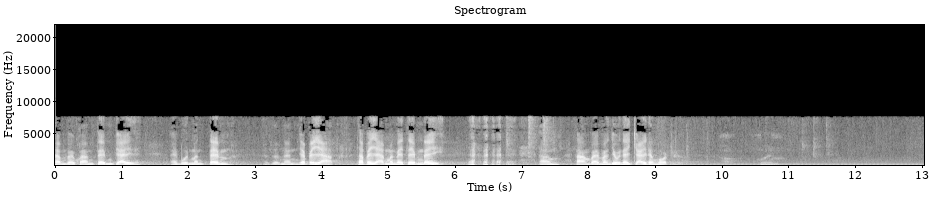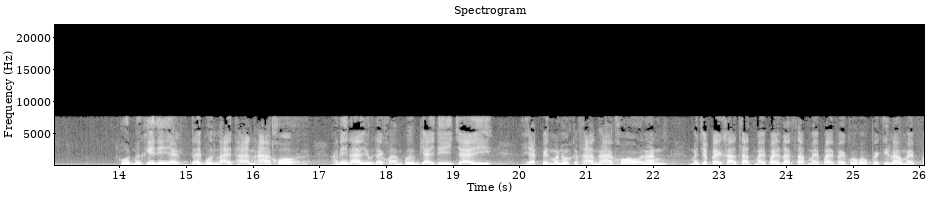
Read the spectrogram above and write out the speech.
ทำด้วยความเต็มใจไอ้บุญมันเต็มตรงนั้นอย่าไปอยาก ถ้าไปอยากมันไม่เต็มได้ทำทำไปมันอยู่ในใจทั้งหมดพูดเมื่อกี้นี่ได้บุญหลายทานห้าข้อ อันนี้ได้อยู่ได้ความเพิ่มใจดีใจ อยากเป็นมนุษย์กับทานห้าข้อนั้น มันจะไปฆ่าสัตว์ไม่ไปลักทรัพย์ไม่ไปไปโกหกไปกินเหล้าไม่ไป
